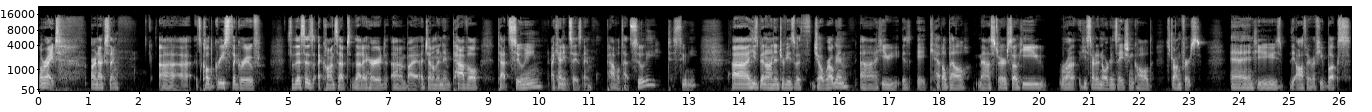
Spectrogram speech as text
All right. Our next thing. Uh, it's called grease the groove. So this is a concept that i heard um, by a gentleman named pavel tatsuin. I can't even say his name. Pavel tatsuli? Tsuni uh, he's been on interviews with Joe Rogan. Uh, he is a kettlebell master. So he run, he started an organization called Strong First, and he's the author of a few books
